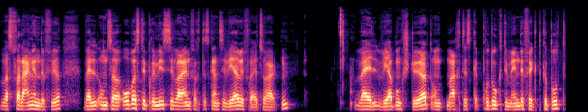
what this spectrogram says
was verlangen dafür, weil unsere oberste Prämisse war einfach, das Ganze werbefrei zu halten, weil Werbung stört und macht das Produkt im Endeffekt kaputt.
